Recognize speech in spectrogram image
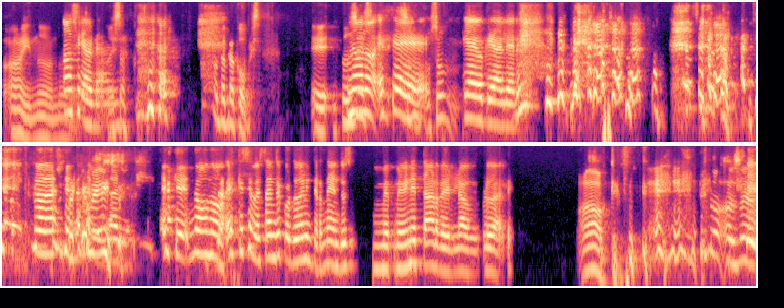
Ay, no, no. No, sí, no, esas- no te preocupes. Eh, No, entonces, no, es que... son- son- Ya, ok, dale, dale. No, dale, ¿Para qué me dale, dale. Es que, no, no, es que se me está entrecortando el internet, entonces me, me viene tarde el audio, pero dale. Ah, ok. No, o sea,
